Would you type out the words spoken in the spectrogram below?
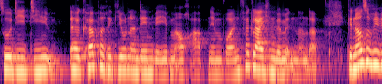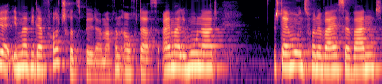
so die, die äh, Körperregionen, an denen wir eben auch abnehmen wollen, vergleichen wir miteinander. Genauso wie wir immer wieder Fortschrittsbilder machen, auch das einmal im Monat stellen wir uns vor eine weiße Wand,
